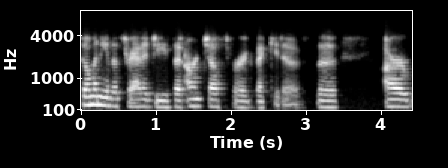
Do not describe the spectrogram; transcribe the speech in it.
so many of the strategies that aren't just for executives. The our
